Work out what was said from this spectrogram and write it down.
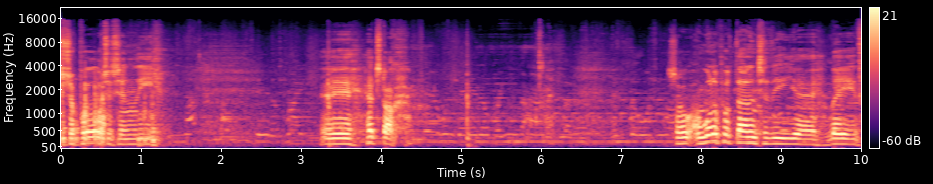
support it in the uh, headstock. So I'm going to put that into the uh, lathe.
